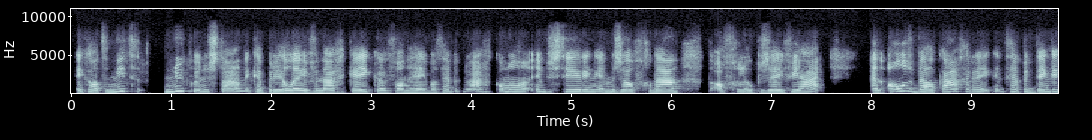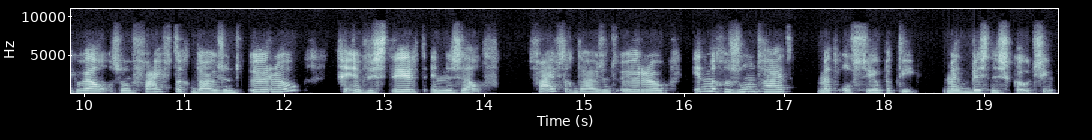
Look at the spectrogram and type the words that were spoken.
ik had niet nu kunnen staan. Ik heb er heel even naar gekeken van, hé, hey, wat heb ik nu eigenlijk allemaal aan investeringen in mezelf gedaan de afgelopen zeven jaar? En alles bij elkaar gerekend heb ik denk ik wel zo'n 50.000 euro geïnvesteerd in mezelf. 50.000 euro in mijn gezondheid met osteopathie, met business coaching,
